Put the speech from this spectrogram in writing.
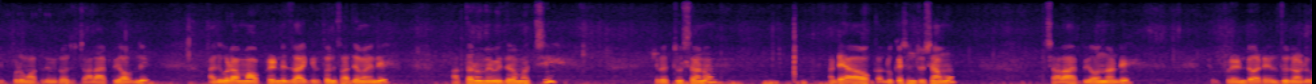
ఇప్పుడు మాత్రం ఈరోజు చాలా హ్యాపీగా ఉంది. అది కూడా మా ఫ్రెండ్ జాకిర్తో సాధ్యమైంది. అతను మేమిద్దరం వచ్చి ఈరోజు చూశాను. అంటే ఆ ఒక లొకేషన్ చూసాము చాలా హ్యాపీగా ఉందండి. ఫ్రెండ్ అటు వెళ్తున్నాడు.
